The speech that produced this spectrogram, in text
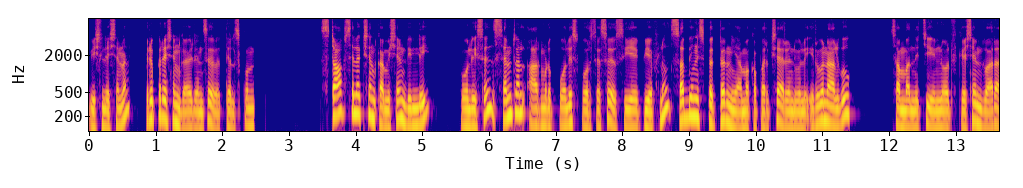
విశ్లేషణ ప్రిపరేషన్ గైడెన్స్ తెలుసుకుంది. Staff selection commission Delhi police central armed police forces సిఐపిఎఫ్లో సబ్ ఇన్స్పెక్టర్ నియామక పరీక్ష రెండు వేల ఇరవై నాలుగు సంబంధించి నోటిఫికేషన్ ద్వారా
